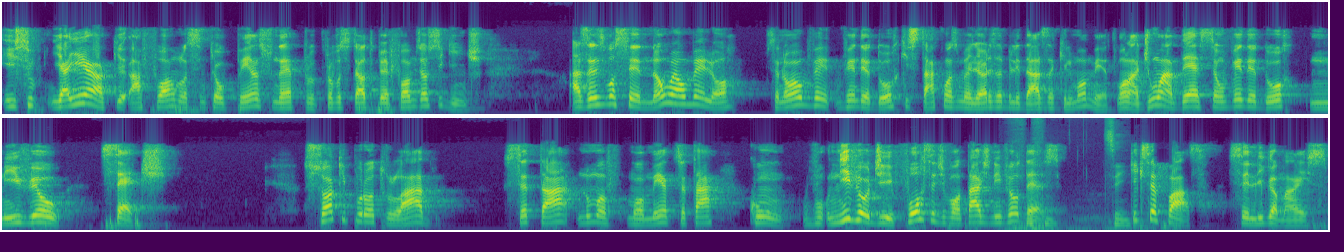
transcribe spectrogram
Isso, e aí a, a fórmula assim, que eu penso né, para você ter alta performance é o seguinte: às vezes você não é o melhor, você não é o vendedor que está com as melhores habilidades naquele momento. Vamos lá, de 1 a 10 você é um vendedor nível 7. Só que por outro lado, você está num momento, você está com nível de força de vontade nível 10. Sim. O que, que você faz? Você liga mais.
